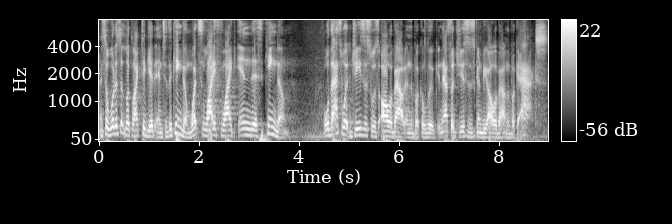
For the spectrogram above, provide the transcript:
And so, what does it look like to get into the kingdom? What's life like in this kingdom? Well, that's what Jesus was all about in the book of Luke, and that's what Jesus is going to be all about in the book of Acts.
